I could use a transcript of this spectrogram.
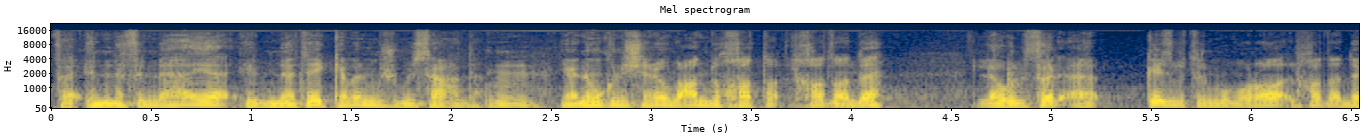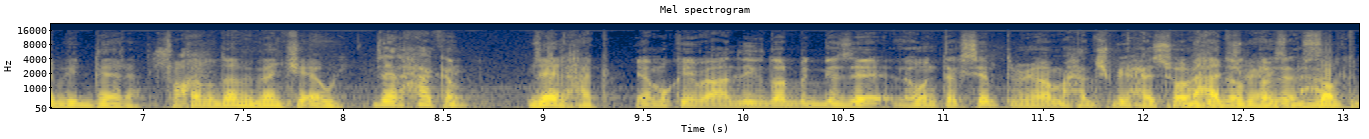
فإن في النهاية النتائج كمان مش مساعدة مم. يعني ممكن الشناوي يبقى عنده خطأ الخطأ مم. ده لو الفرقة كسبت المباراة الخطأ ده بيتدارى صح. الخطأ ده ما بيبانش قوي زي الحكم زي الحكم يعني ممكن يبقى عندك ضربة جزاء لو انت كسبت مش ما حدش بيحس ولا ما حدش حد بيحس بالظبط. آه.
